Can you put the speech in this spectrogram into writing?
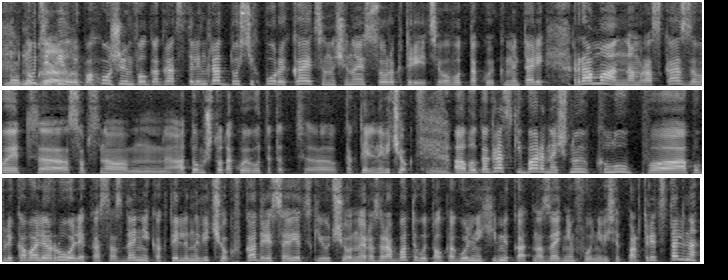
Но ну, только... дебилы, похоже, им Волгоград, Сталинград до сих пор и кается, начиная с 43-го. Вот такой комментарий. Роман нам рассказывает, э, собственно, о том, что такое вот этот э, коктейль «Новичок». Mm. Волгоградский бар и ночной клуб э, опубликовали ролик о создании коктейля «Новичок». В кадре советские ученые разрабатывают алкогольный химикат. На заднем фоне висит портрет Сталина.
